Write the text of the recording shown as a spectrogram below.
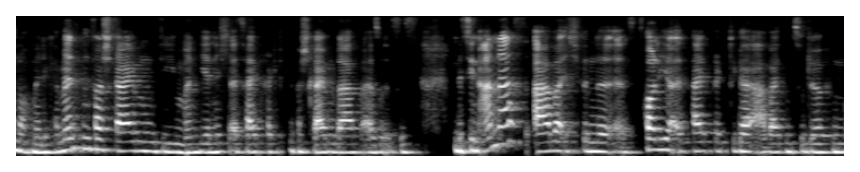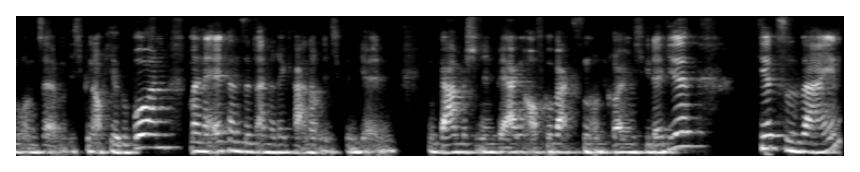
und auch Medikamenten verschreiben, die man hier nicht als Heilpraktiker verschreiben darf. Also es ist ein bisschen anders, aber ich finde es toll, hier als Heilpraktiker arbeiten zu dürfen. Und ähm, ich bin auch hier geboren. Meine Eltern sind Amerikaner und ich bin hier in, in Garmisch in den Bergen aufgewachsen und freue mich wieder hier, hier zu sein,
